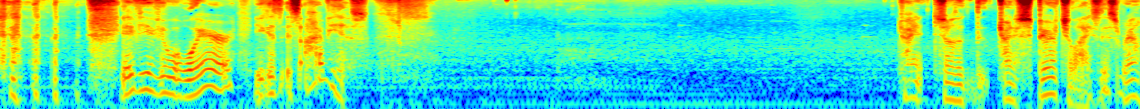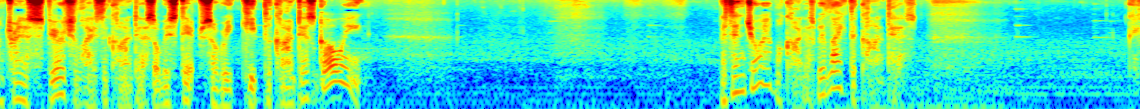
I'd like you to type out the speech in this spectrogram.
if you're aware, you can, it's obvious. Trying so the, the, trying to spiritualize this realm, trying to spiritualize the contest, so we stay, so we keep the contest going. It's an enjoyable contest. We like the contest. Okay,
